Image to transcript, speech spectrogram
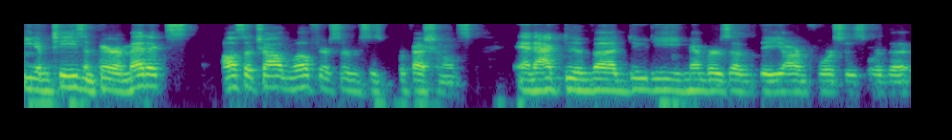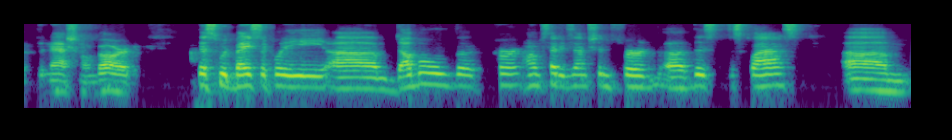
EMTs and paramedics, also child welfare services professionals, and active uh, duty members of the armed forces or the, the National Guard. This would basically um, double the current homestead exemption for uh, this, this class. Um,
